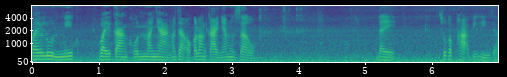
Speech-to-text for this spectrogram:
วัยรุ่นมีวัยกลางคนมาย่างมาจะออกกำลังกายยามมือเช้าได้สุขภาพอีหลีจ้ะ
